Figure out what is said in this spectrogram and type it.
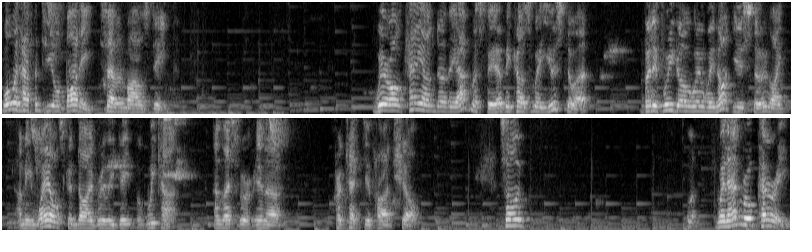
What would happen to your body seven miles deep? We're okay under the atmosphere because we're used to it. But if we go where we're not used to, like, I mean, whales can dive really deep, but we can't unless we're in a protective hard shell. So, when Admiral Perry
